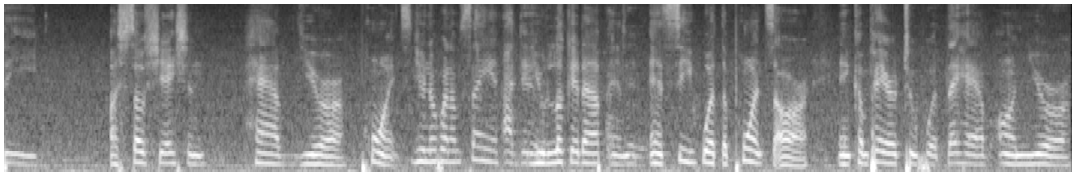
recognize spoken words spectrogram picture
the association have your points. You know what I'm saying? I do. You look it up I and do. and see what the points are and compare to what they have on your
